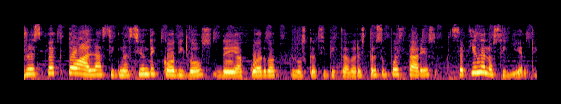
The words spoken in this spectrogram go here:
Respecto a la asignación de códigos de acuerdo a los clasificadores presupuestarios, se tiene lo siguiente.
